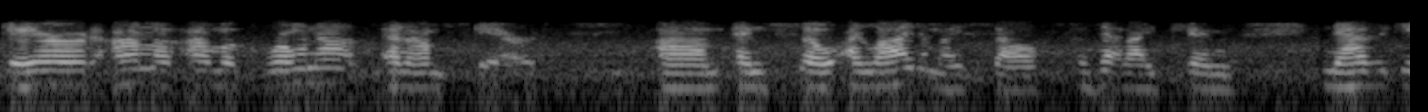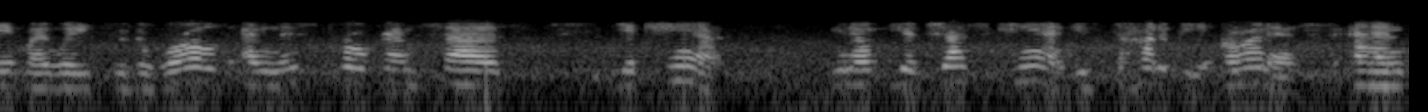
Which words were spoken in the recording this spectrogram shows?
scared. I'm a I'm a grown up, and I'm scared. Um, and so I lie to myself so that I can navigate my way through the world. And this program says you can't. You know, you just can't. You've got to be honest. And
